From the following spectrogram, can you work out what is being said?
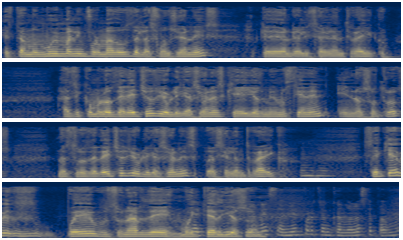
estamos muy mal informados de las funciones que deben realizar el antirrábico, así como los derechos y obligaciones que ellos mismos tienen y nosotros, nuestros derechos y obligaciones hacia el antirrábico. Sé que a veces puede sonar de muy tedioso. también porque aunque no lo sepamos,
